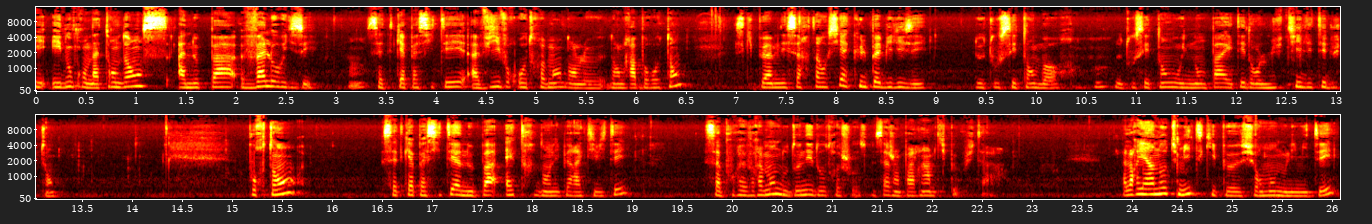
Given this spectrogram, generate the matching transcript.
et, donc, on a tendance à ne pas valoriser hein, cette capacité à vivre autrement dans le, dans le rapport au temps, ce qui peut amener certains aussi à culpabiliser de tous ces temps morts, hein, de tous ces temps où ils n'ont pas été dans l'utilité du temps. Pourtant, cette capacité à ne pas être dans l'hyperactivité, ça pourrait vraiment nous donner d'autres choses. Mais ça, j'en parlerai un petit peu plus tard. Alors, il y a un autre mythe qui peut sûrement nous limiter,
